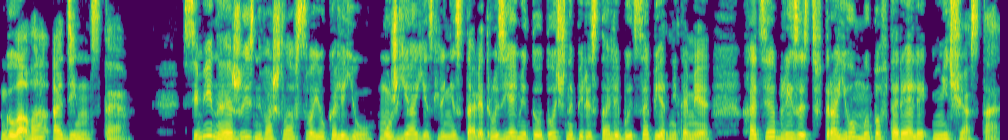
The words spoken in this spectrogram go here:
Глава одиннадцатая. Семейная жизнь вошла в свою колею. Мужья, если не стали друзьями, то точно перестали быть соперниками. Хотя близость втроем мы повторяли нечасто.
